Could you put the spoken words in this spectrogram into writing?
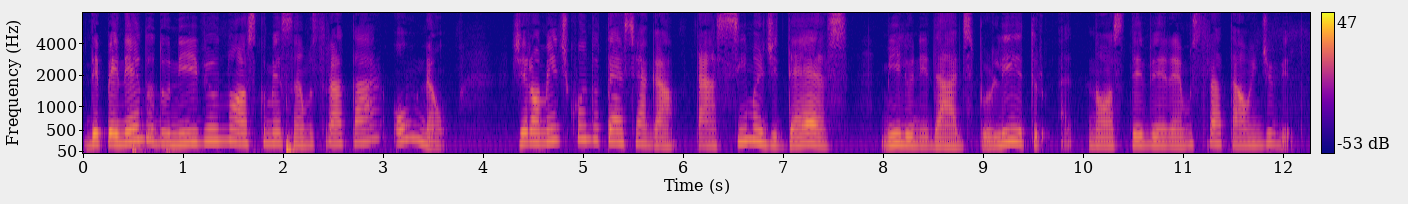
dependendo do nível, nós começamos a tratar ou não. Geralmente, quando o TSH está acima de 10 mil unidades por litro, nós deveremos tratar o indivíduo.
